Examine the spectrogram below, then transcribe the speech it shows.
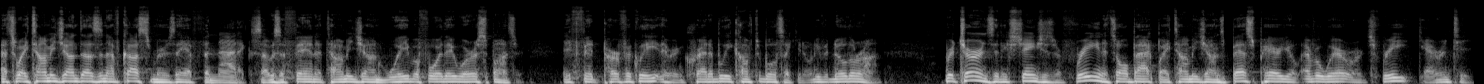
That's why Tommy John doesn't have customers, they have fanatics. I was a fan of Tommy John way before they were a sponsor. They fit perfectly, they're incredibly comfortable. It's like you don't even know they're on. Returns and exchanges are free, and it's all backed by Tommy John's best pair you'll ever wear, or it's free guarantee.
